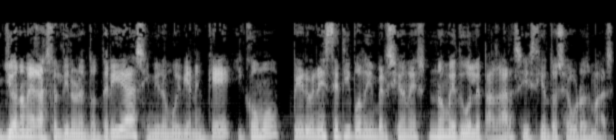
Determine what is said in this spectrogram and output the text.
yo no me gasto el dinero en tonterías y miro muy bien en qué y cómo, pero en este tipo de inversiones no me duele pagar 600 euros más.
